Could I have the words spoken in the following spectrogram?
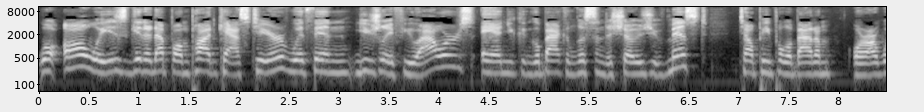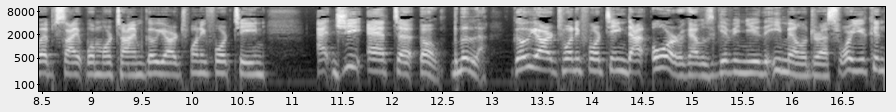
will always get it up on podcast here within usually a few hours. And you can go back and listen to shows you've missed, tell people about them, or our website one more time, GoYard 2014 at G at uh, oh blah, blah, goyard2014.org. I was giving you the email address where you can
